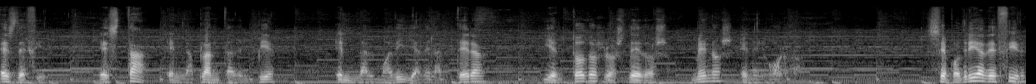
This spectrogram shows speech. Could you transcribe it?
Es decir, está en la planta del pie, en la almohadilla delantera y en todos los dedos menos en el gordo. Se podría decir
